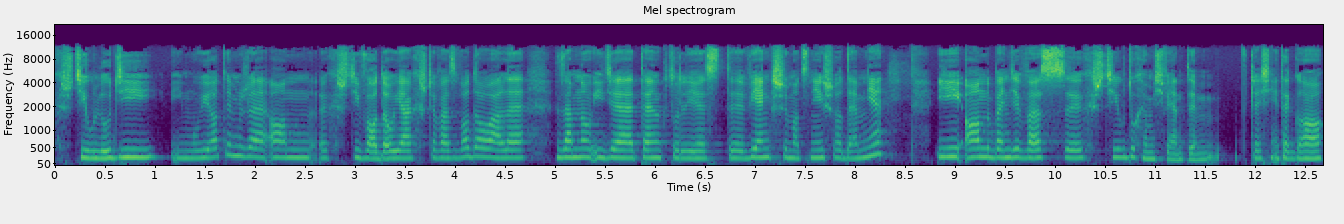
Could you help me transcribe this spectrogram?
chrzcił ludzi i mówi o tym, że on chrzci wodą. Ja chrzczę was wodą, ale za mną idzie ten, który jest większy, mocniejszy ode mnie i on będzie was chrzcił Duchem Świętym. Wcześniej tego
